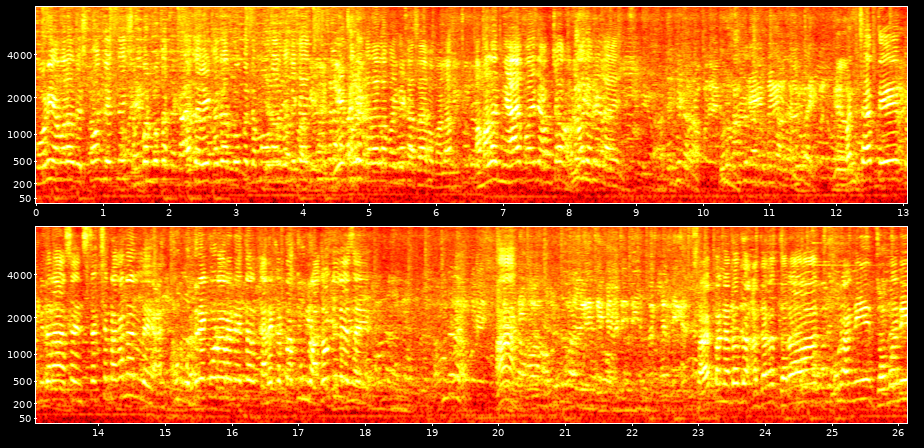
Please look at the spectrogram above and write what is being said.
कोणी आम्हाला रिस्पॉन्स देत नाही. शंभर लोक आता एक हजार लोक जमा होणार म्हणजे काय? हे सगळे करायला पाहिजे का साहेब आम्हाला? आम्हाला न्याय पाहिजे आमच्यावर हल्ला झालेला आहे. पण साहेब ते तुम्ही जरा असं इन्स्ट्रक्शन टाका ना खूप उद्रेक होणार नाही तर कार्यकर्ता खूप रागवलेला आहे साहेब. हा साहेब पण आता जरा जरा जोराने जोमाने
